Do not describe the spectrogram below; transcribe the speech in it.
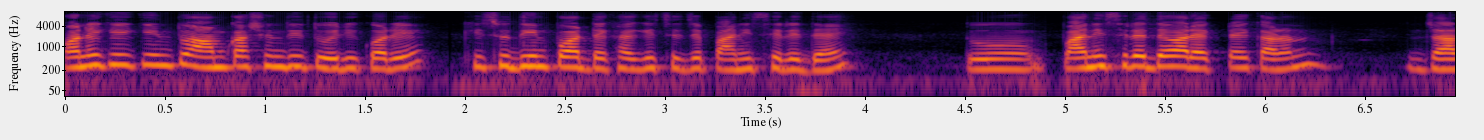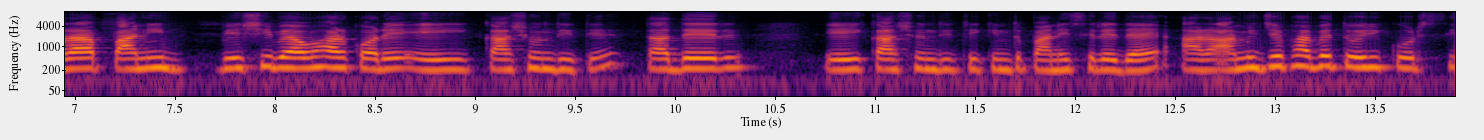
অনেকেই কিন্তু আম কাসুন্দি তৈরি করে। কিছুদিন পর দেখা গেছে যে পানি ছেড়ে দেয়। তো পানি ছেড়ে দেওয়ার একটাই কারণ, যারা পানি বেশি ব্যবহার করে এই কাসুন্দিতে, তাদের এই কাসুন্দিতে কিন্তু পানি ছেড়ে দেয়। আর আমি যেভাবে তৈরি করছি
